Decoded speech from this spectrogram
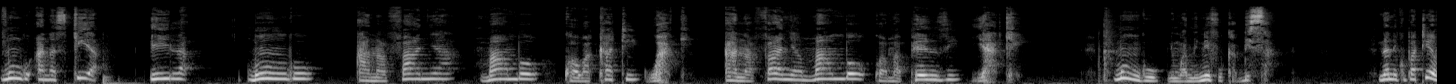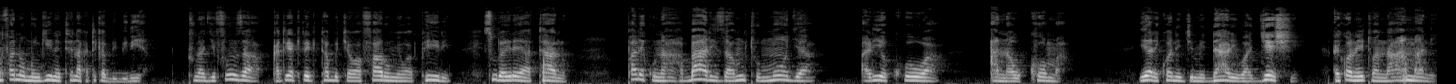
Mungu anasikia ila mungu anafanya mambo kwa wakati wake. Anafanya mambo kwa mapenzi yake mungu ni mwaminifu kabisa. Na nikupatie mfano mwingine tena katika bibilia tunajifunza katika kile kitabu cha wafarume wa pili sura ile ya tano. Pale kuna habari za mtu mmoja aliyekuwa ana ukoma. Yeye alikuwa ni jemedari wa jeshi. Alikuwa anaitwa naamani.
